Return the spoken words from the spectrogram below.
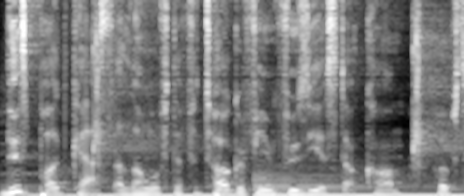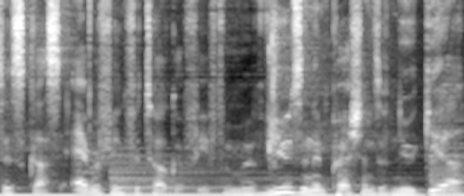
This podcast, along with the photographyenthusiast.com, hopes to discuss everything photography from reviews and impressions of new gear,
